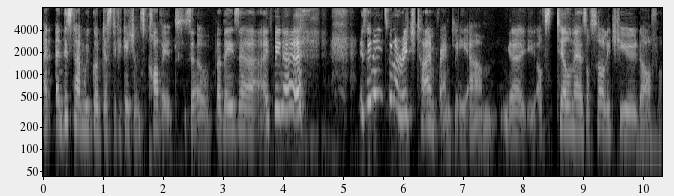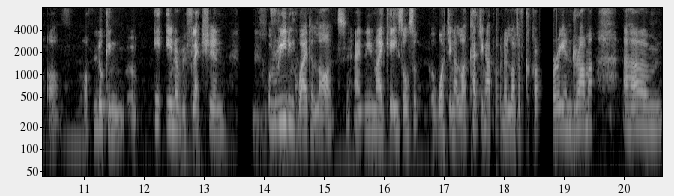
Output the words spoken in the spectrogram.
And, and this time we've got justifications, COVID. So, but there's a it's been a it's been a, it's been a rich time, frankly, um, uh, of stillness, of solitude, of of of looking in a reflection of reading quite a lot, and in my case, also watching a lot, catching up on a lot of Korean drama. Um,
